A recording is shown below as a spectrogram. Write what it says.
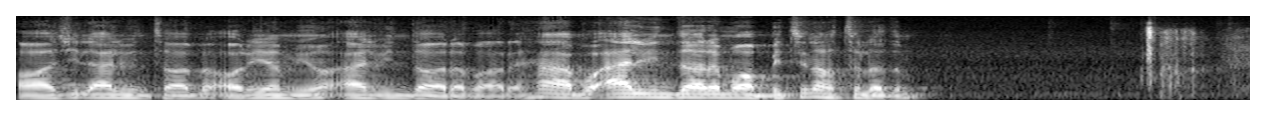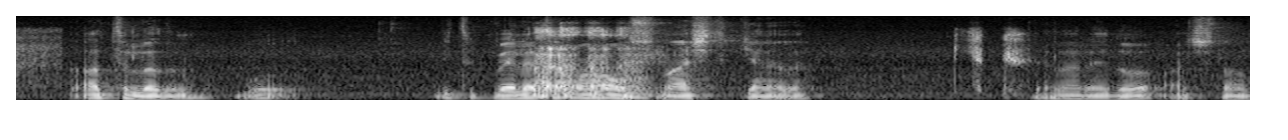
Acil Elvin abi arayamıyor. Elvin'de ara bari. Ha bu Elvin'de ara muhabbetini hatırladım. Hatırladım. Bu bir tık velet ama olsun açtık gene de. Delaredo aç lan.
